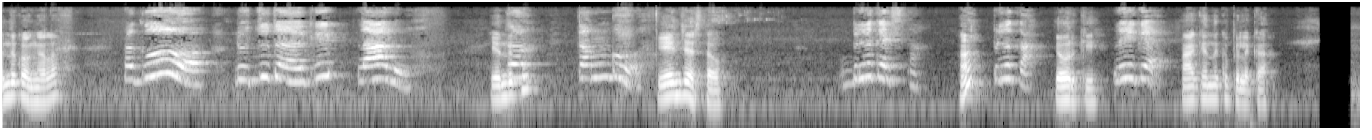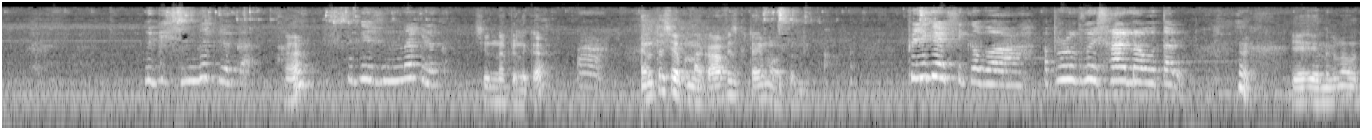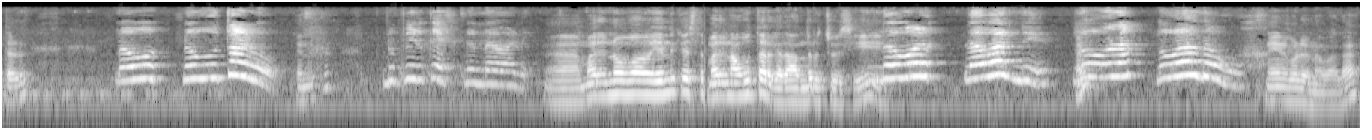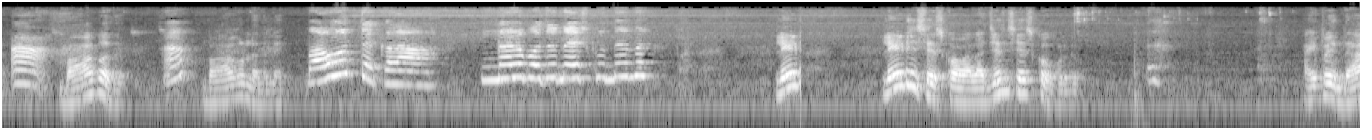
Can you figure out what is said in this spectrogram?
ఎందుకు నాను ఎందుకు? ఏం చేస్తావు? ఎవరికి? నీకే. నాకెందుకు పిలక? చిన్న పిలక. ఎంతసేపు నాకు ఆఫీస్కి టైం అవుతుంది? ఎందుకు నవ్వుతాడు? నవ్వు నవ్వుతాను ఎందుకు? మరి నువ్వు ఎందుకు వేస్తావు? మరి నవ్వుతారు కదా అందరూ చూసి. నేను కూడా నవ్వాలా. బాగోదు? బాగుండదులే. లేడీస్ వేసుకోవాలా? జెంట్స్ వేసుకోకూడదు. అయిపోయిందా.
